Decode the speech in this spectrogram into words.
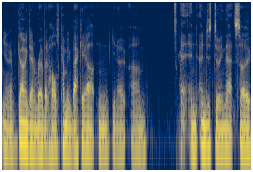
you know, going down rabbit holes, coming back out and, you know, um, and, and just doing that. So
